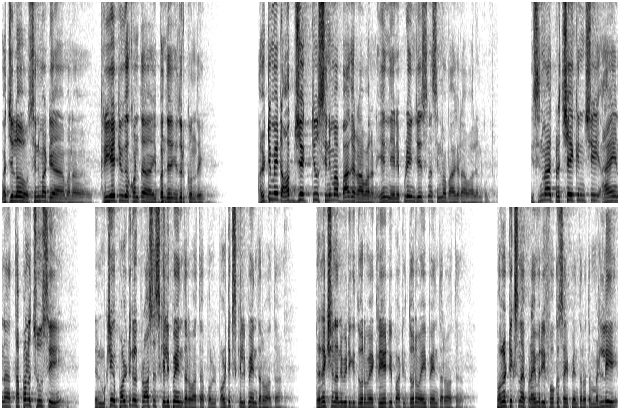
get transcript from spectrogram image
మధ్యలో సినిమా మన క్రియేటివ్గా కొంత ఇబ్బంది ఎదుర్కొంది. అల్టిమేట్ ఆబ్జెక్టివ్ సినిమా బాగా రావాలని. ఏం నేను ఎప్పుడు ఏం చేసినా సినిమా బాగా రావాలనుకుంటాను ఈ సినిమా ప్రత్యేకించి ఆయన తపన చూసి నేను ముఖ్యంగా పొలిటికల్ ప్రాసెస్కి వెళ్ళిపోయిన తర్వాత పాలిటిక్స్కి వెళ్ళిపోయిన తర్వాత డైరెక్షన్ అని వీటికి దూరమై క్రియేటివ్ పార్టీకి దూరం అయిపోయిన తర్వాత పొలిటిక్స్ నా ప్రైమరీ ఫోకస్ అయిపోయిన తర్వాత మళ్ళీ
